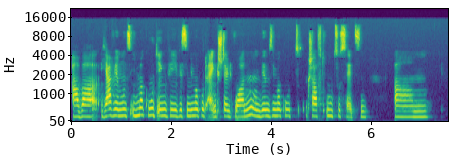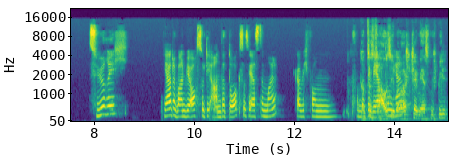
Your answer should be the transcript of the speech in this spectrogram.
aber ja, wir haben uns immer gut irgendwie, wir sind immer gut eingestellt worden und wir haben es immer gut geschafft umzusetzen. Ähm, Zürich ja, da waren wir auch so die Underdogs das erste Mal, glaube ich, von, von der Bewertung zu Hause her. überrascht schon im ersten Spiel,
